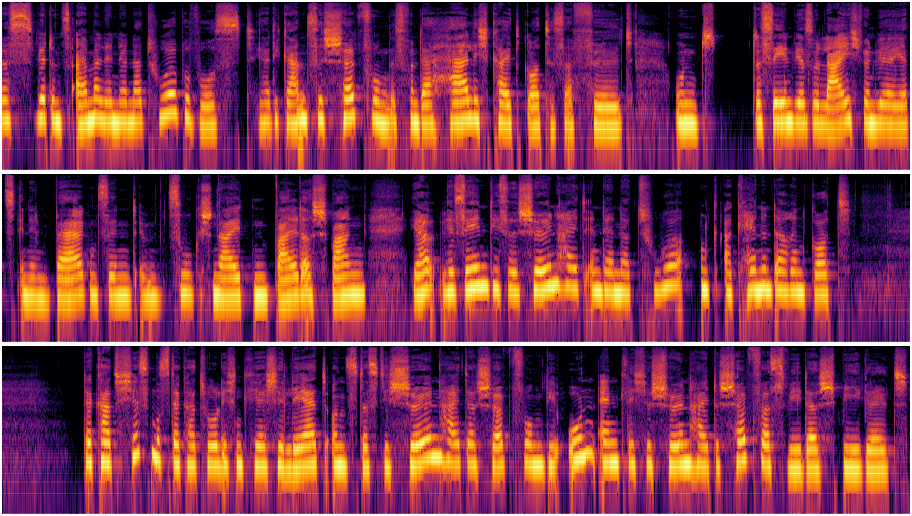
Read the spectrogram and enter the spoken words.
das wird uns einmal in der Natur bewusst. Ja, die ganze Schöpfung ist von der Herrlichkeit Gottes erfüllt und das sehen wir so leicht, wenn wir jetzt in den Bergen sind, im zugeschneiten Balderschwang. Ja, wir sehen diese Schönheit in der Natur und erkennen darin Gott. Der Katechismus der katholischen Kirche lehrt uns, dass die Schönheit der Schöpfung die unendliche Schönheit des Schöpfers widerspiegelt.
